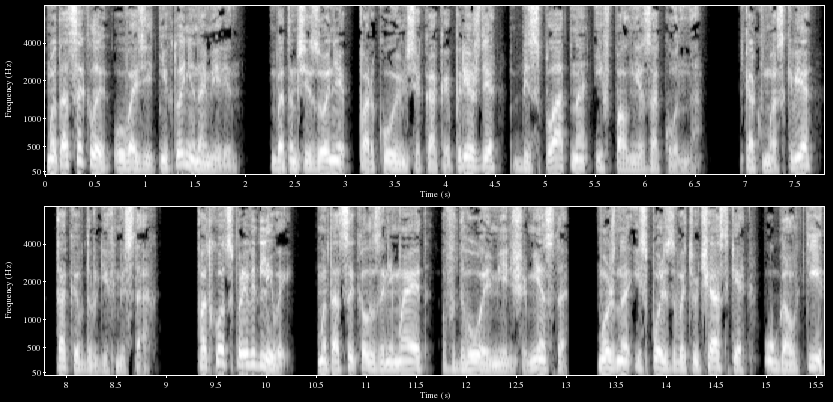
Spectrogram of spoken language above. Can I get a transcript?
Мотоциклы увозить никто не намерен. В этом сезоне паркуемся, как и прежде, бесплатно и вполне законно. Как в Москве, так и в других местах. Подход справедливый. Мотоцикл занимает вдвое меньше места, можно использовать участки, уголки,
